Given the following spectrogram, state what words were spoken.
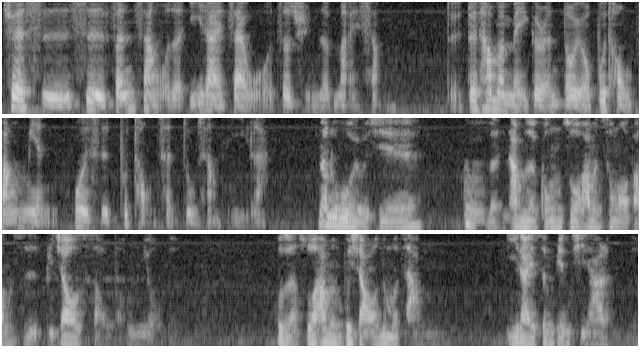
确实是分散我的依赖在我这群人脉上。对，对他们每个人都有不同方面或者是不同程度上的依赖。那如果有些人，嗯，他们的工作、他们生活方式比较少朋友的，或者说他们不想要那么长依赖身边其他人的，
